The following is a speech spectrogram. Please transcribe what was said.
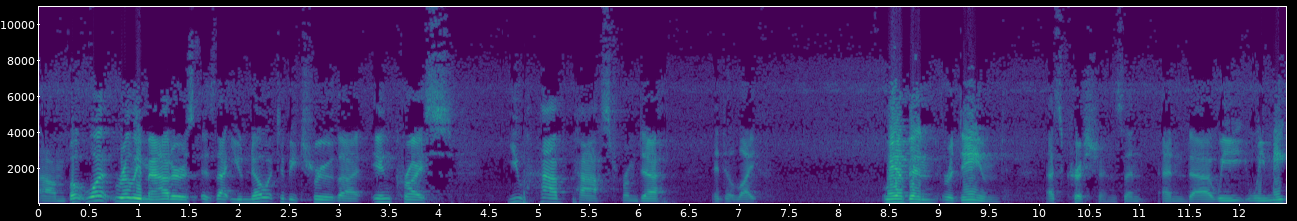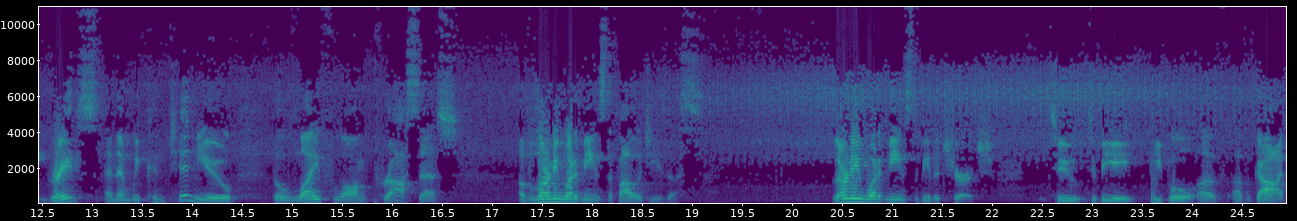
Um, but what really matters is that you know it to be true that in Christ you have passed from death into life. We have been redeemed as Christians, and and uh, we we meet grace, and then we continue the lifelong process of learning what it means to follow Jesus, learning what it means to be the church, to to be people of of God,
